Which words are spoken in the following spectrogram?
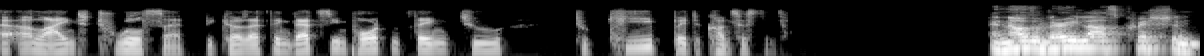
a aligned tool set because I think that's the important thing to to keep it consistent. And now the very last question,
